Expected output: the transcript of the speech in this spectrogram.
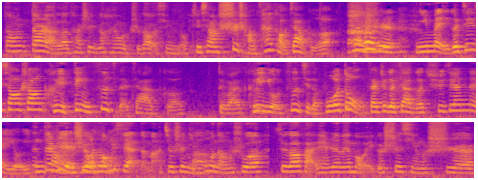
当当然了，它是一个很有指导性的，就像市场参考价格，但是你每个经销商可以定自己的价格。对吧？可以有自己的波动，在这个价格区间内有一定但这也是有风险的嘛。就是你不能说最高法院认为某一个事情是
